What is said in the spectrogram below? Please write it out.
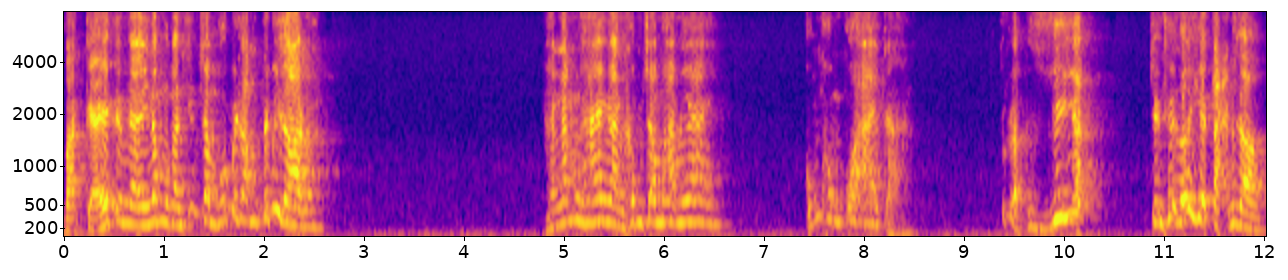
và kể từ ngày năm 1945 tới bây giờ này hàng năm 2022 cũng không có ai cả. Tức là cái duy nhất trên thế giới hiện tại bây giờ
